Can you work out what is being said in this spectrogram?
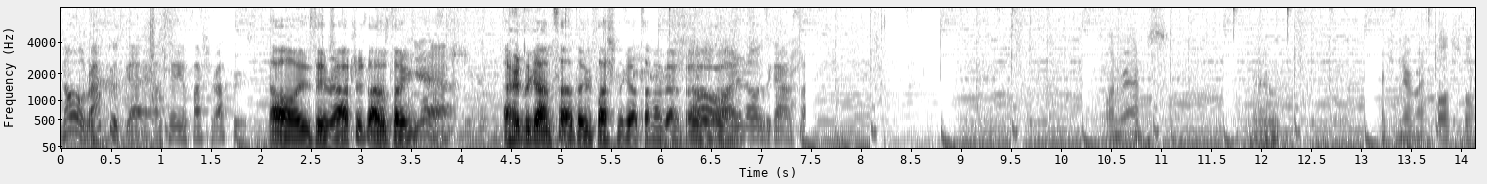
no, Rafters guy. I was saying flash Rafters. Oh, you say Rafters? I was like, Yeah. I heard the guy on top. I thought you were flashing the guy on top. My bad. Oh, Oh, I didn't know it was the guy on side. One ramps. man. Actually, never mind. False, false.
